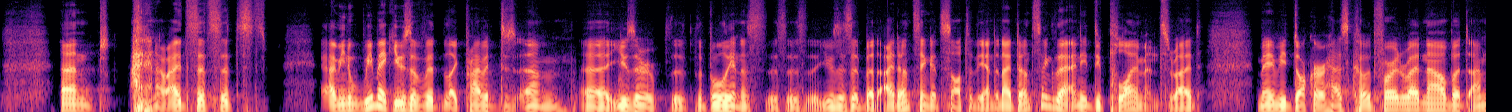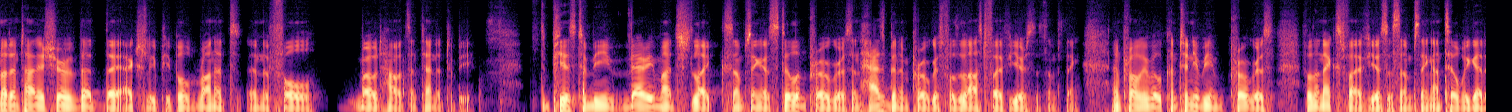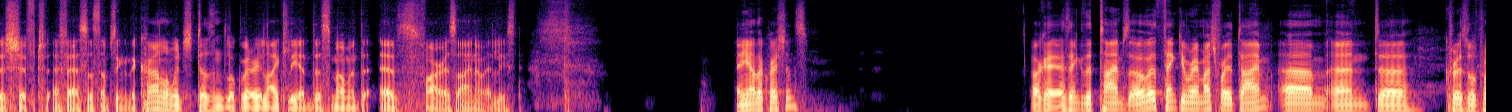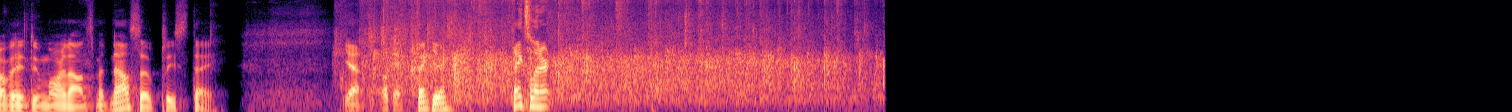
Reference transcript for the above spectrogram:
and I don't know. It's it's it's I mean, we make use of it like private um, uh, user, the, the Boolean is, is, is, uses it, but I don't think it's sought to the end. And I don't think there are any deployments, right? Maybe Docker has code for it right now, but I'm not entirely sure that they actually people run it in the full mode how it's intended to be appears to me very much like something that's still in progress and has been in progress for the last five years or something, and probably will continue to be in progress for the next five years or something until we get a shiftfs or something in the kernel, which doesn't look very likely at this moment, as far as I know at least. Any other questions? Okay, I think the time's over. Thank you very much for your time. Um, and uh, Chris will probably do more announcement now, so please stay. Yeah, okay. Thank you. Thanks, Lennart.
